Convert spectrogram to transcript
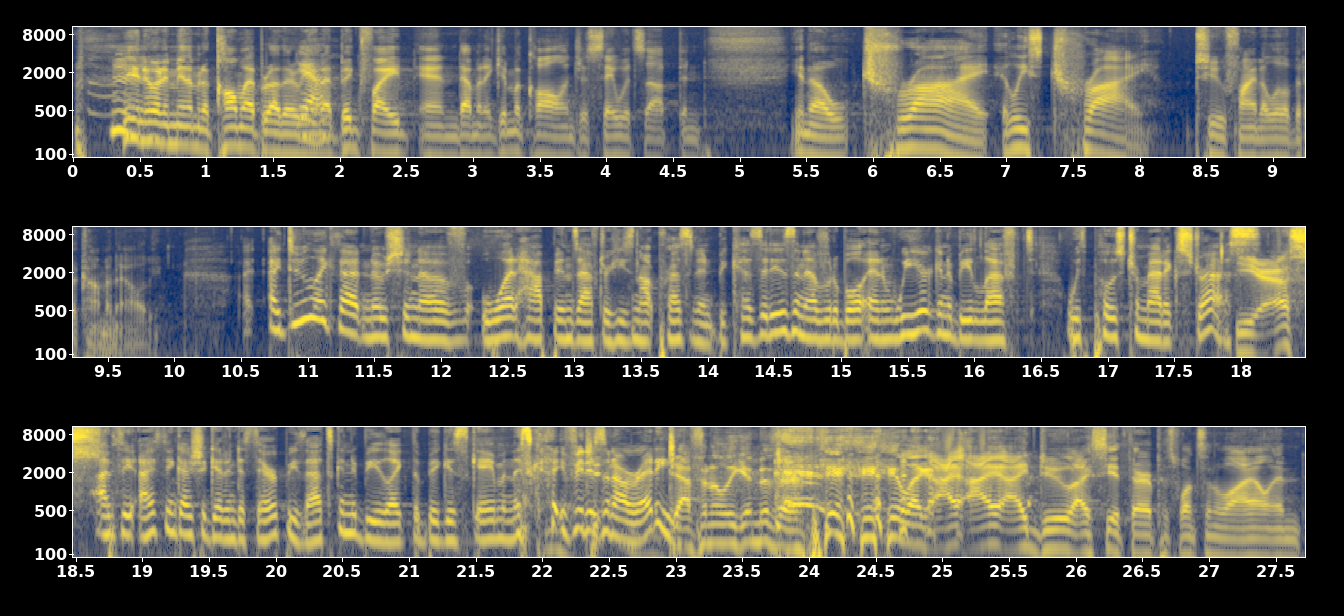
you know what I mean? I'm going to call my brother. We're Yeah. to have a big fight, and I'm going to give him a call and just say what's up, and you know, try at least try to find a little bit of commonality. I- do like that notion of what happens after he's not president because it is inevitable, and we are going to be left with post traumatic stress. Yes. I think I think I should get into therapy. That's going to be like the biggest game in this if it isn't already. Definitely get into therapy. like I, I, I do. I see a therapist once in a while, and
